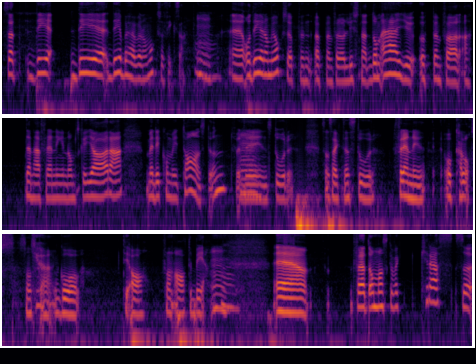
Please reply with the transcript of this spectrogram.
Så att det, det, det behöver de också fixa. Mm. Eh, och det är de ju också öppen, öppen för att lyssna. De är ju öppen för att den här förändringen de ska göra. Men det kommer ju ta en stund för mm. det är mm. en stor, som sagt en stor förändring och kaloss som ska ja. gå till A, från A till B. Mm. Eh, för att om man ska vara krass så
